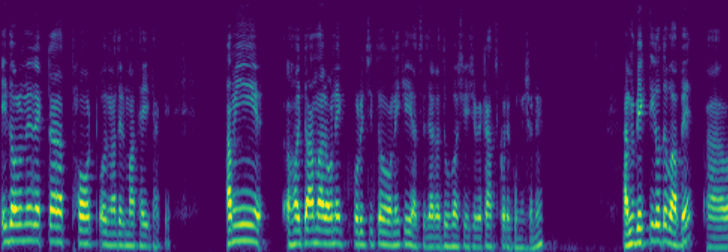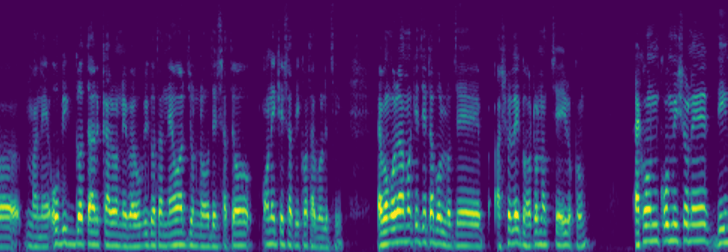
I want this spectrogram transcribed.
এই ধরনের একটা থট ওনাদের মাথায় থাকে। আমি হয়তো আমার অনেক পরিচিত অনেকেই আছে যারা দুভাষী হিসেবে কাজ করে কমিশনে আমি ব্যক্তিগতভাবে মানে অভিজ্ঞতার কারণে বা অভিজ্ঞতা নেওয়ার জন্য ওদের সাথেও অনেকের সাথে কথা বলেছি। এবং ওরা আমাকে যেটা বলল যে, আসলে ঘটনা হচ্ছে এইরকম, এখন কমিশনের দিন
